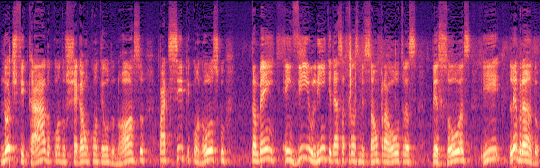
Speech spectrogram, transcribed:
notificado quando chegar um conteúdo nosso, participe conosco, também envie o link dessa transmissão para outras pessoas. E lembrando,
